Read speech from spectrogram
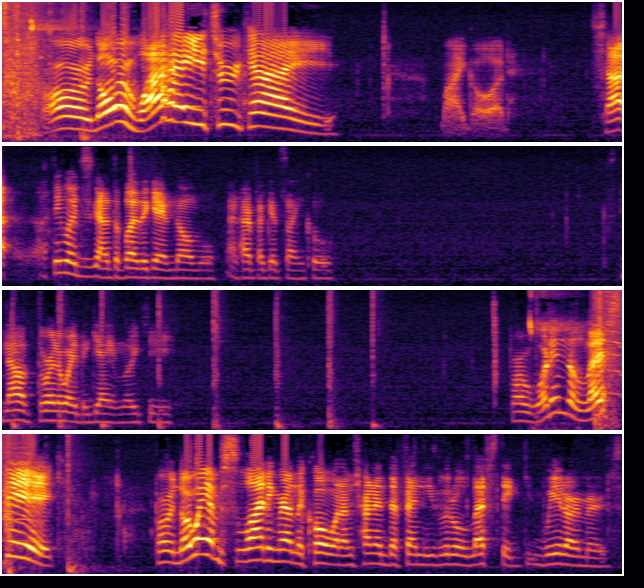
Oh, no way, 2K! My god. Chat, I think we're just gonna have to play the game normal and hope I get something cool. Now I've thrown away the game, low key. Bro, what in the left stick? Bro, no way I'm sliding around the court when I'm trying to defend these little left stick weirdo moves.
